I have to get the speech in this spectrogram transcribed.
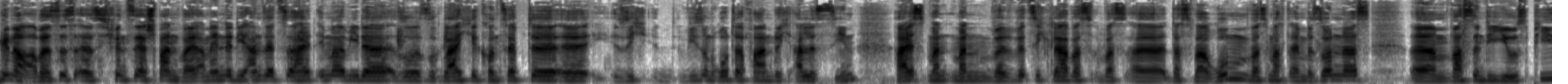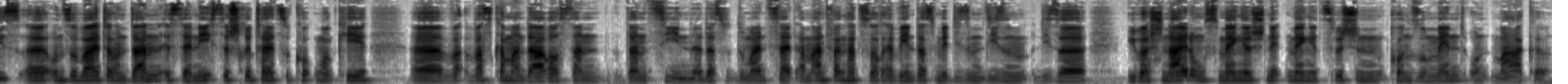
genau, aber es ist, ich finde es sehr spannend, weil am Ende die Ansätze halt immer wieder so, so gleiche Konzepte äh, sich wie so ein roter Faden durch alles ziehen. Heißt, man, man wird sich klar, was, was äh, das Warum, was macht einen besonders, ähm, was sind die USPs äh, und so weiter. Und dann ist der nächste Schritt halt zu gucken, okay, äh, was kann man daraus dann, dann ziehen. Ne? Das, du meinst halt, am Anfang hast du auch erwähnt, dass mit diesem, diesem, dieser Überschneidungsmenge, Schnittmenge zwischen Konsument und Marke.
